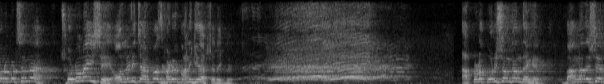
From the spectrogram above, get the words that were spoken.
মনে করছেন না, ছোট নাই সে অলরেডি চার পাঁচ ঘাটের পানি খেয়ে আসছে দেখবে। আপনারা পরিসংখ্যান দেখেন, বাংলাদেশের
